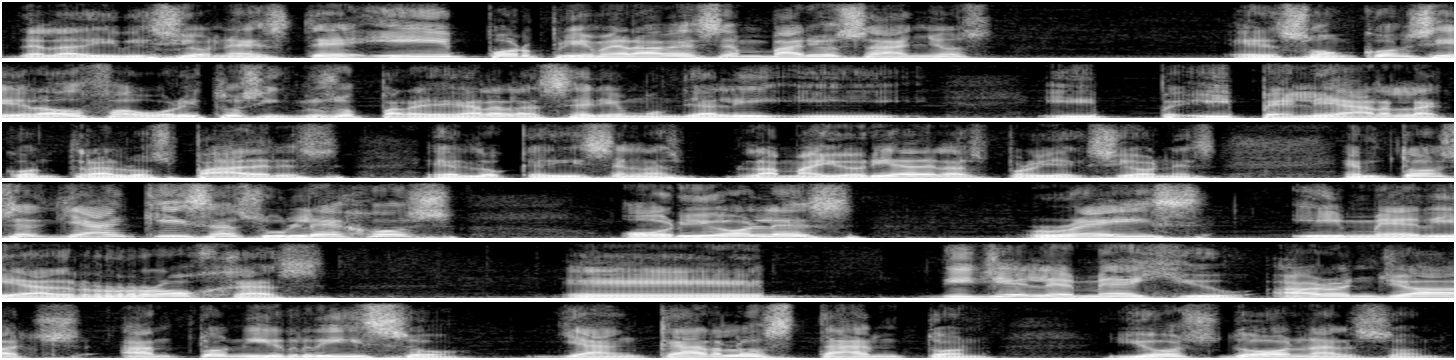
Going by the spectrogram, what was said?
de la división este y por primera vez en varios años eh, son considerados favoritos incluso para llegar a la Serie Mundial y, pelearla contra los padres, es lo que dicen la mayoría de las proyecciones. Entonces, Yankees, Azulejos, Orioles, Rays y Medias Rojas. Eh, DJ LeMahieu, Aaron Judge, Anthony Rizzo, Giancarlo Stanton, Josh Donaldson,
